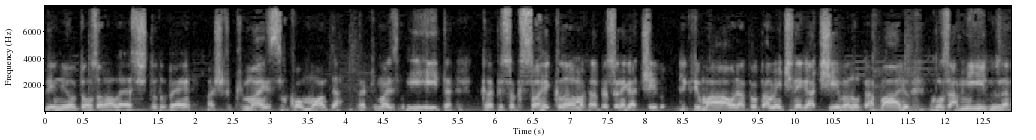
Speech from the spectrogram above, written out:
Denilton, Zona Leste, tudo bem? Acho que o que mais incomoda, né, o que mais irrita, aquela pessoa que só reclama, aquela pessoa negativa. Ele cria uma aura totalmente negativa no trabalho, com os amigos, né?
